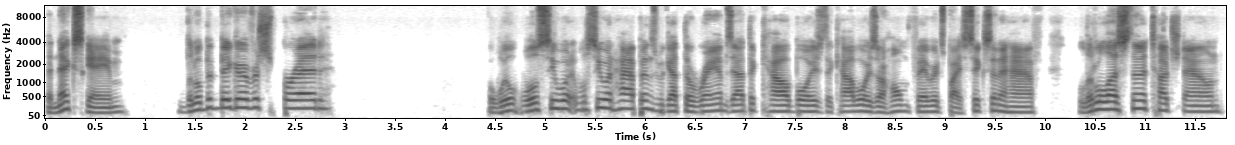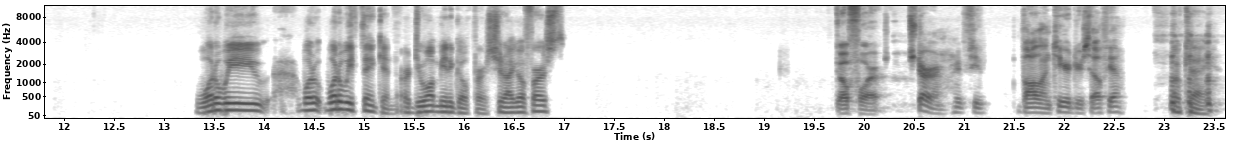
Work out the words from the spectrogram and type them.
the next game, a little bit bigger of a spread, but we'll we'll see what we'll see what happens. We got the Rams at the Cowboys. The Cowboys are home favorites by six and a half, a little less than a touchdown. What are we what what are we thinking? Or do you want me to go first? Should I go first? Go for it. Sure. If you volunteered yourself, yeah. Okay.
